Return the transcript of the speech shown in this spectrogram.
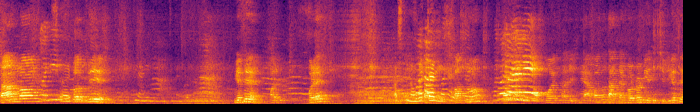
চার নং? ছত্রিশ। ঠিক আছে পরে পঁয়তাল্লিশ। হ্যাঁ আপাতত তারটা ডট ডট দিয়ে দিচ্ছি ঠিক আছে?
